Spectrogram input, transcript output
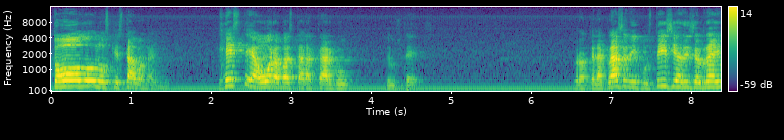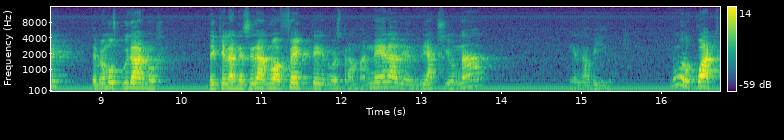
todos los que estaban allí. Este ahora va a estar a cargo de ustedes. Pero ante la clase de injusticia, dice el rey, debemos cuidarnos de que la necedad no afecte nuestra manera de reaccionar en la vida. Número cuatro,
